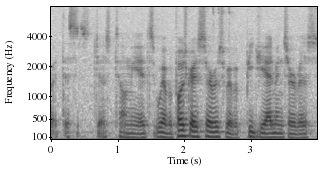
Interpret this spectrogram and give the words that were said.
but this is just telling me it's, we have a Postgres service, we have a PG admin service.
